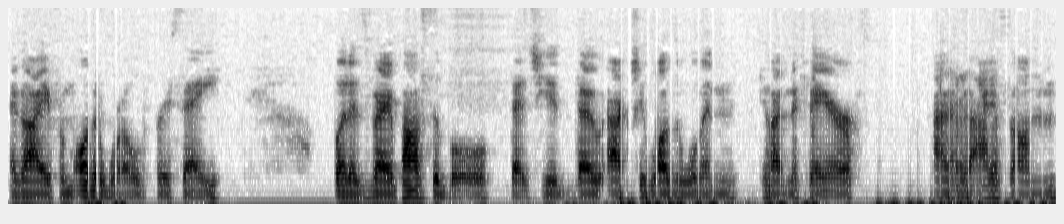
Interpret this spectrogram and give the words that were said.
a guy from Otherworld per se, but it's very possible that she that actually was a woman who had an affair and had a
